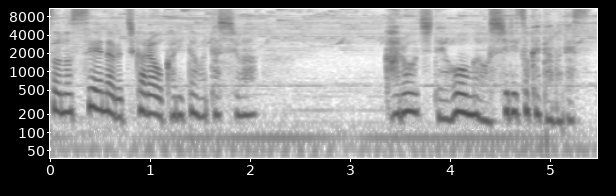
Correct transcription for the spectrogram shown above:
その聖なる力を借りた私はかろうじてオーガを退けたのです。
